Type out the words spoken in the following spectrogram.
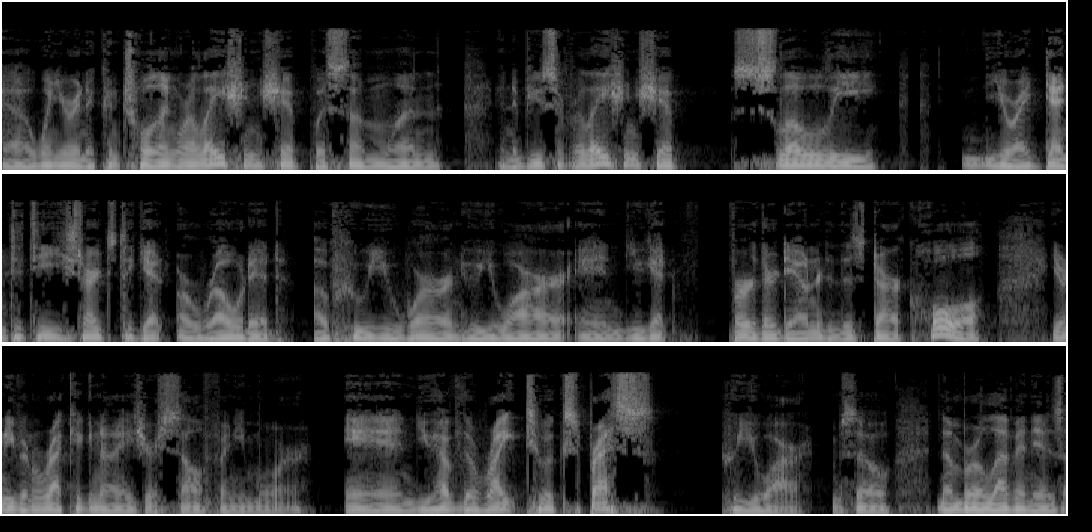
uh, when you're in a controlling relationship with someone, an abusive relationship, slowly your identity starts to get eroded of who you were and who you are, and you get further down into this dark hole, you don't even recognize yourself anymore. And you have the right to express who you are. So, number 11 is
